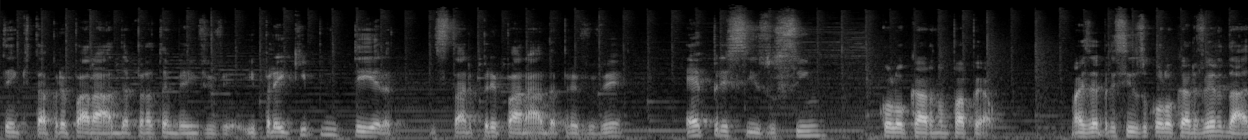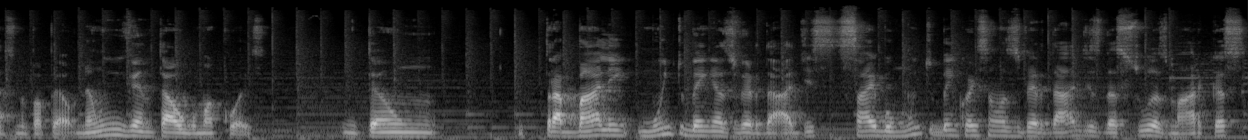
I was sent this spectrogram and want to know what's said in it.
tem que estar preparada para também viver. E para a equipe inteira estar preparada para viver, é preciso sim colocar no papel mas é preciso colocar verdades no papel, não inventar alguma coisa. Então, trabalhem muito bem as verdades, saibam muito bem quais são as verdades das suas marcas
